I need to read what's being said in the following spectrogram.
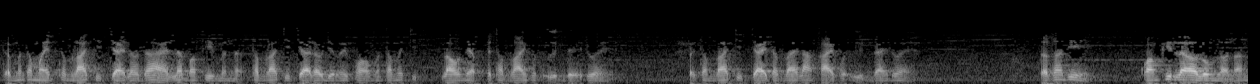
แต่มันทำไมทำร้ายจิตใจเราได้ และบางทีมันทำร้ายจิตใจเรายังไม่พอ มันทำให้จิตเราเนี่ยไปทำร้ายคนอื่นได้ด้วย ไปทำร้ายจิตใจทำร้ายร่างกายคนอื่นได้ด้วย แต่ถ้าที่ความคิดแล้วอารมณ์เหล่านั้น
